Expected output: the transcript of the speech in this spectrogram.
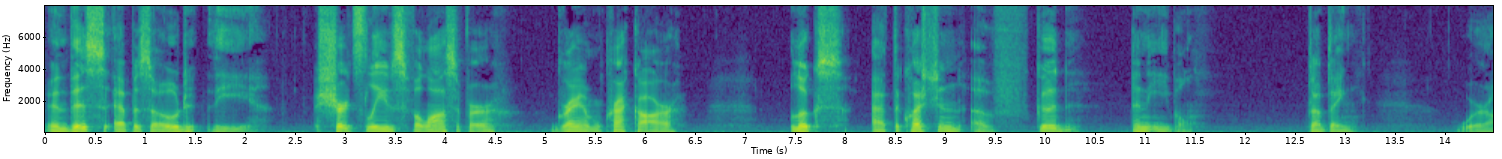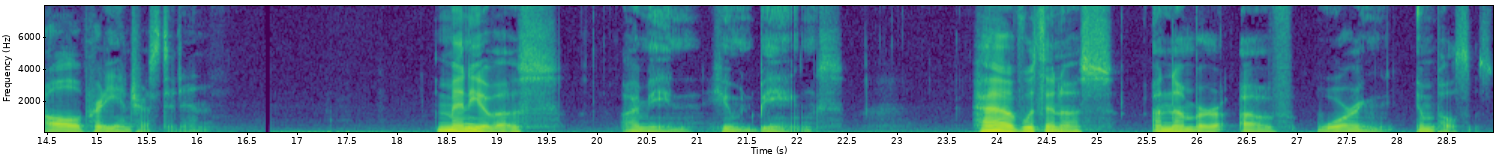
In this episode, the shirt sleeves philosopher, Graham Craquar, looks at the question of good and evil, something we're all pretty interested in. Many of us, I mean human beings, have within us a number of warring impulses.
